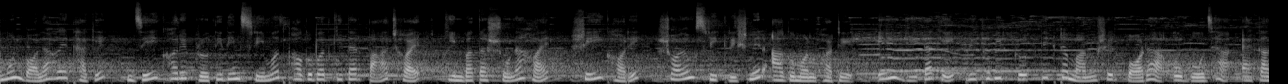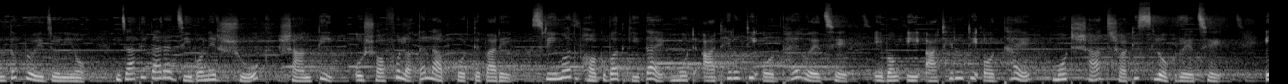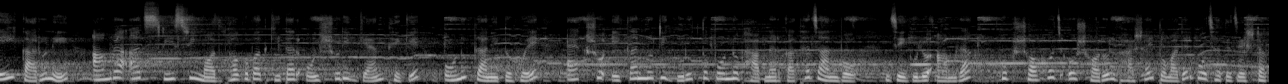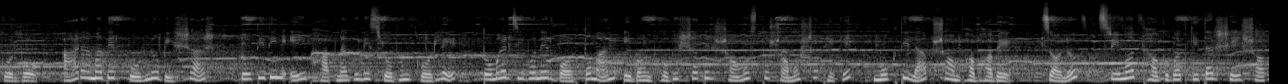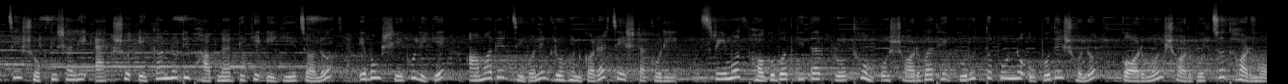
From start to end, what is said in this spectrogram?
এমন বলা হয়ে থাকে যেই ঘরে প্রতিদিন শ্রীমদ্ ভগবদ্গীতার পাঠ হয় কিংবা তা শোনা হয়, সেই ঘরে স্বয়ং শ্রীকৃষ্ণের আগমন ঘটে। এই গীতাকে পৃথিবীর প্রত্যেকটা মানুষের পড়া ও বোঝা একান্ত প্রয়োজনীয়, যাতে তারা জীবনের সুখ, শান্তি ও সফলতা লাভ করতে পারে। শ্রীমদ্ ভগবদ্ গীতায় মোট আঠেরোটি অধ্যায় হয়েছে এবং এই আঠেরোটি অধ্যায়ে মোট সাতশটি শ্লোক রয়েছে। এই কারণে আমরা আজ শ্রী শ্রী মদ্ভগবদ্ গীতার ঐশ্বরিক জ্ঞান থেকে অনুপ্রাণিত হয়ে একশো একান্নটি গুরুত্বপূর্ণ ভাবনার কথা জানব, যেগুলো আমরা খুব সহজ ও সরল ভাষায় তোমাদের বোঝাতে চেষ্টা করব। আর আমাদের পূর্ণ বিশ্বাস প্রতিদিন এই ভাবনাগুলি শ্রবণ করলে তোমার জীবনের বর্তমান এবং ভবিষ্যতের সমস্ত সমস্যা থেকে মুক্তি লাভ সম্ভব হবে। চলো, শ্রীমদ্ ভগবদ্গীতার সেই সবচেয়ে শক্তিশালী একশো একান্নটি ভাবনার দিকে এগিয়ে চলো এবং সেগুলিকে আমাদের জীবনে গ্রহণ করার চেষ্টা করি। শ্রীমদ্ ভগবদ্গীতার প্রথম ও সর্বাধিক গুরুত্বপূর্ণ উপদেশ হল কর্মই সর্বোচ্চ ধর্ম।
